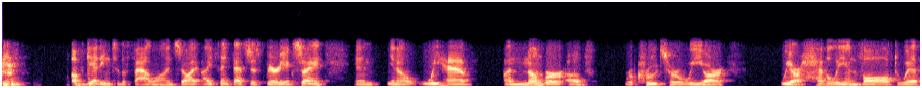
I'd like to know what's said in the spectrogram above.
of getting to the foul line. So I, I think that's just very exciting. And you know, we have a number of recruits who we are we are heavily involved with,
